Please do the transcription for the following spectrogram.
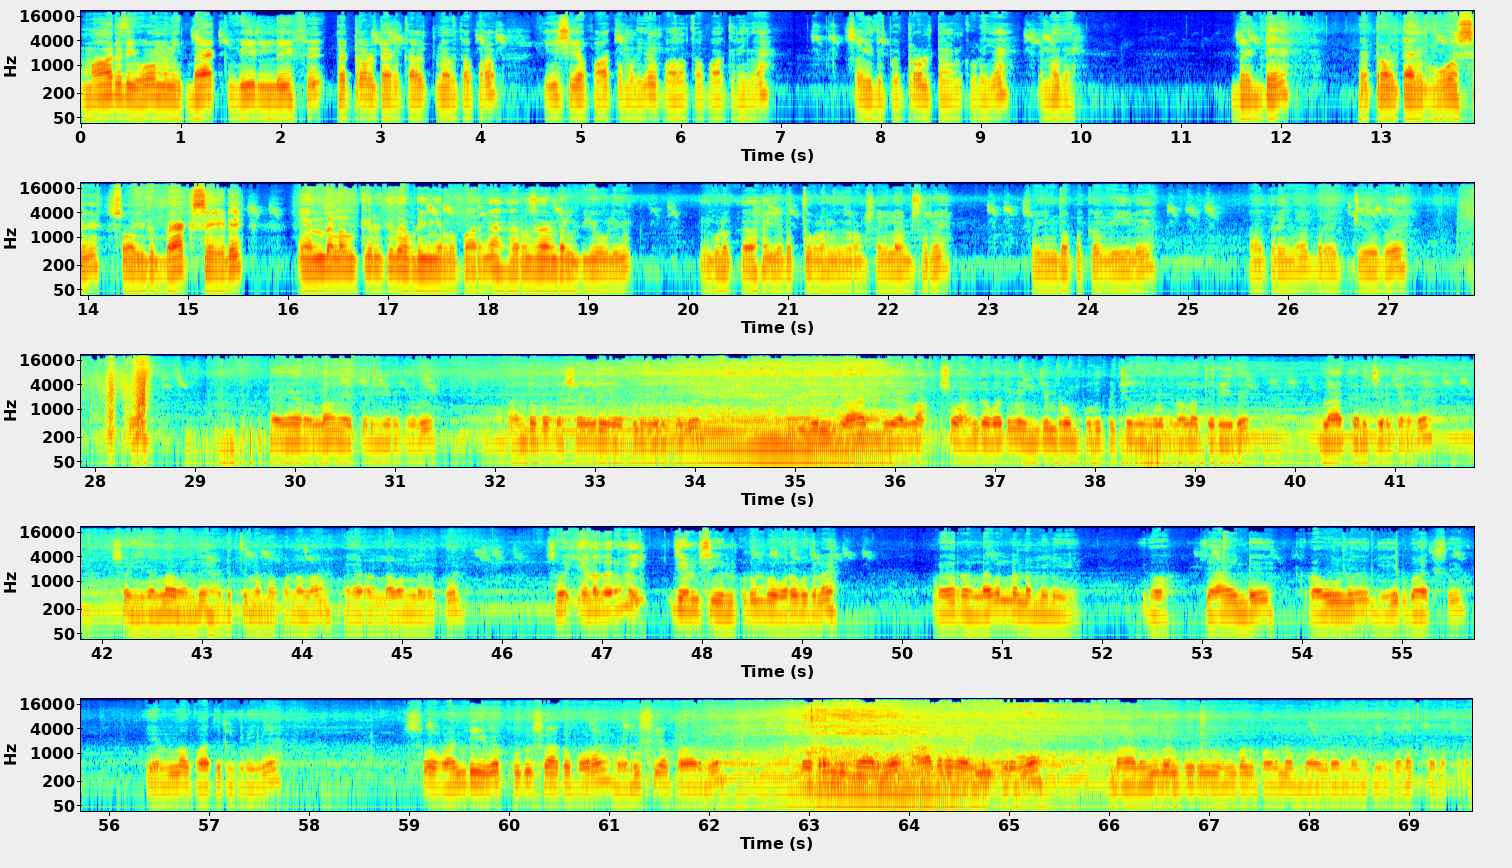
Maruti Omni back wheel leaf petrol tank கழட்டினதுக்கப்புறம் ஈஸியாக பார்க்க முடியும். இப்போ அதை தான் பார்க்குறீங்க. ஸோ இது பெட்ரோல் டேங்க்குடைய என்னது? Bed petrol tank hose so இது பேக் சைடு எந்த அளவுக்கு இருக்குது அப்படிங்கிறத பாருங்கள் ஹரிசாண்டல் வியூவிலையும் உங்களுக்காக எடுத்து வழங்குகிறோம். சைலன்சரு ஸோ இந்த பக்கம் வீலு பார்க்குறீங்க. பிரேக் டியூபு ஸோ டயர் எல்லாம் எப்படி இருக்குது? அந்த பக்கம் சைடு எப்படி இருக்குது? இன்ஜின் பிளாக்கு எல்லாம். ஸோ அங்கே பார்த்திங்கன்னா இன்ஜின் ரூம் புதுப்பிச்சது உங்களுக்கு நல்லா தெரியுது. பிளாக் அடிச்சிருக்கிறது. ஸோ இதெல்லாம் வந்து அடுத்து நம்ம பண்ணலாம். வேறு லெவலில் இருக்கும். ஸோ எனதருமை ஜெம்சியின் குடும்ப உறவுகளை வேறு லெவலில் நம்ம இனி இதோ ஜாயிண்ட்டு க்ரௌனு கியர் பாக்ஸு எல்லாம் பார்த்துட்ருக்குறீங்க ஸோ வண்டியவே புதுசாக்க போகிறோம் வரிசையாக பாருங்கள் தொடர்ந்து பாருங்கள் ஆதரவு அள்ளி கொடுங்க. நான் உங்கள் குரு உங்கள் பௌர்ணம்மாவுடன் நன்றி. வணக்கம் மக்களை.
